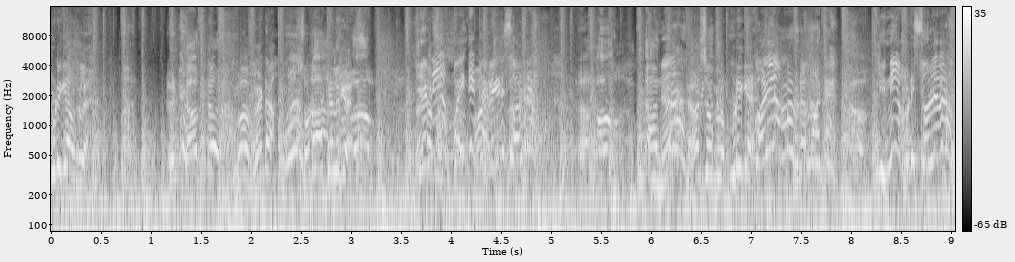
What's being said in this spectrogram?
பிடிங்க அவங்கள. டாக்டர் அம்மா வேண்டாம். சொல்றத கேளுங்க. என்னைய பைத்தியக்காரின்னு சொல்ற? என்ன? நர்ஸ் அவங்கள பிடிங்க. கொல்லாம விட மாட்டேன். இனி அப்படி சொல்லுவேன்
